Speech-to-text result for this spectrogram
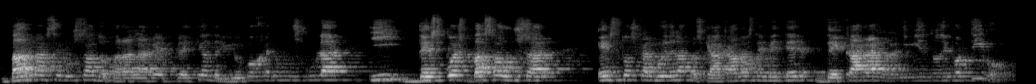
van a ser usados para la represión del glucógeno muscular y después vas a usar estos carbohidratos que acabas de meter de cara al rendimiento deportivo.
